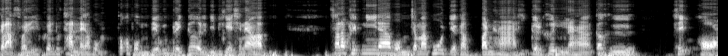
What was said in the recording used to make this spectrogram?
กราบสวัสดีเพื่อนทุกท่านนะครับผม พวกกับผมเดวิดเบรเกอร์หรือ DPK Channel ครับสำหรับคลิปนี้นะครับผมจะมาพูดเกี่ยวกับปัญหาที่เกิดขึ้นนะฮะ ก็คือคลิปของ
